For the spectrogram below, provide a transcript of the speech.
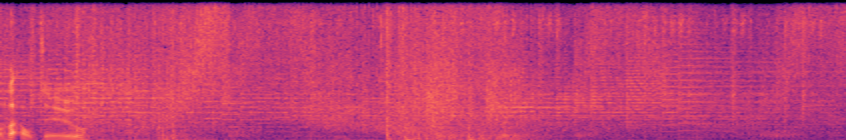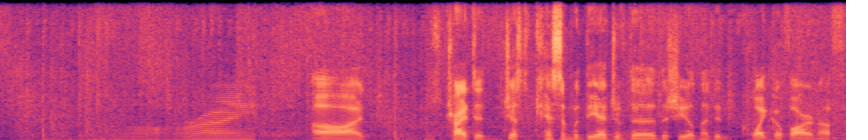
well, that'll do. Alright. Oh, I tried to just kiss him with the edge of the, the shield and I didn't quite go far enough.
